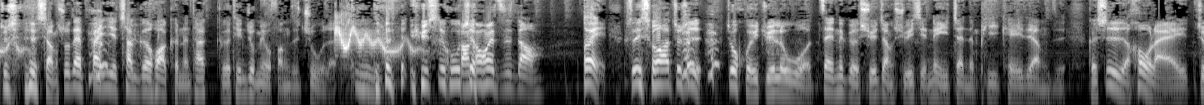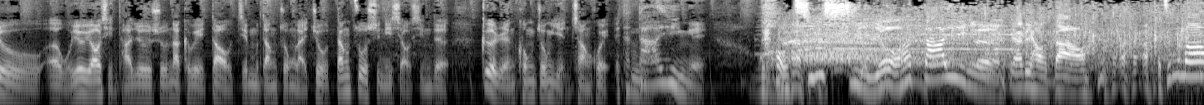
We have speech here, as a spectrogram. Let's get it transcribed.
就是想说在半夜唱歌的话，可能他隔天就没有房子住了，于是乎就会知道。对，所以说他就是就回绝了我在那个学长学姐那一站的 PK 这样子。可是后来就呃，我又邀请他，就是说那可不可以到节目当中来，就当做是你小型的个人空中演唱会？哎，他答应哎、我好惊喜哦，他答应了、压力好大哦，哎真的吗？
